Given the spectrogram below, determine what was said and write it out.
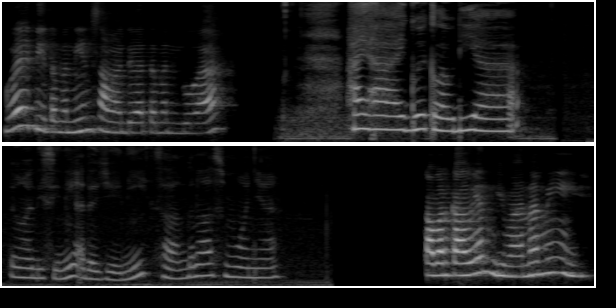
Gue ditemenin sama dua temen gue. Hai hai, gue Claudia. Dengan di sini ada Jenny, salam kenal semuanya. Kabar kalian gimana nih?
